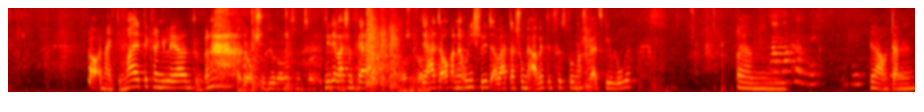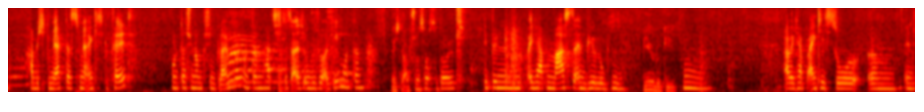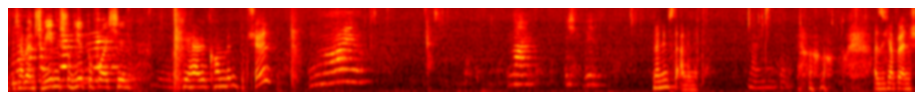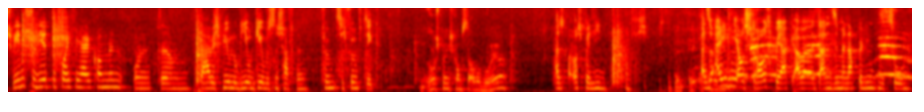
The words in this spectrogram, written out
ja, dann habe ich die Malte kennengelernt. Und hat er auch studiert damals? Zum nee, der war schon fertig. Der, war schon fertig. der hatte auch an der Uni studiert, aber hat da schon gearbeitet für Stonoschka als Geologe. Ähm, Mama kann nicht. Ja, und dann habe ich gemerkt, dass es mir eigentlich gefällt und dass ich noch ein bisschen bleiben will. Und dann hat sich das alles irgendwie so ergeben und dann. Welchen Abschluss hast du da jetzt? Ich bin, ich habe einen Master in Biologie. Biologie. Hm. Aber ich habe eigentlich so, ähm, in, ich habe in Schweden studiert, bevor ich hier, hierher gekommen bin. Bitte schön. Nein. Nein, ich will. Und dann nimmst du alle mit. Nein, nein. Also ich habe ja in Schweden studiert, bevor ich hierher gekommen bin. Und ähm, da habe ich Biologie und Geowissenschaften 50-50. Ursprünglich kommst du aber woher? Also aus Berlin eigentlich. Also eigentlich aus Strausberg, aber dann sind wir nach Berlin gezogen.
